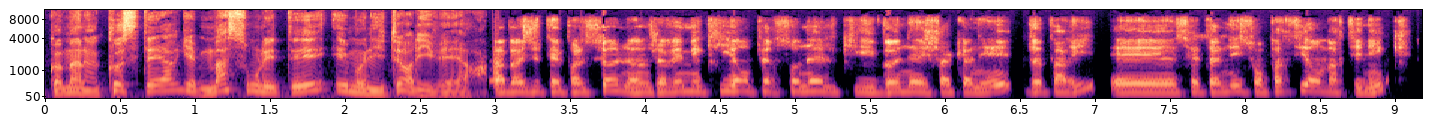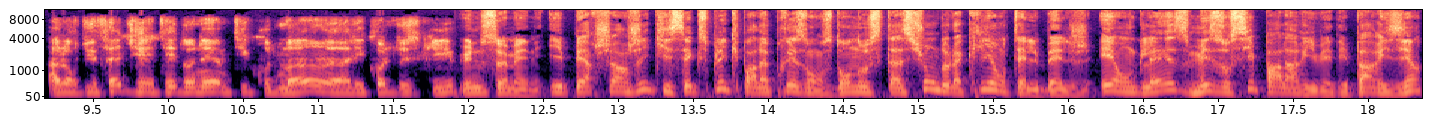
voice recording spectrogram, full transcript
comme Alain Costergue, maçon l'été et moniteur l'hiver. Ah bah j'étais pas le seul, hein. j'avais mes clients personnels qui venaient chaque année de Paris et cette année ils sont partis en Martinique. Alors du fait, j'ai été donné un petit coup de main à l'école de ski. Une semaine hyper chargée qui s'explique par la présence dans nos stations de la clientèle belge et anglaise, mais aussi par l'arrivée des Parisiens.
